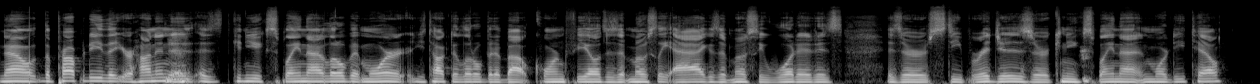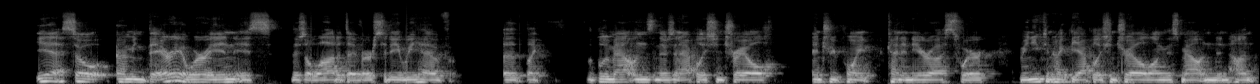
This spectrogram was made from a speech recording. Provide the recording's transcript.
Now, the property that you're hunting Yeah. is, is, can you explain that a little bit more? You talked a little bit about cornfields. Is it mostly ag? Is it mostly wooded? Is, is there steep ridges or can you explain that in more detail? yeah, so I mean, the area we're in is there's a lot of diversity. We have uh, like the Blue Mountains, and there's an Appalachian Trail entry point kind of near us where I mean, you can hike the Appalachian Trail along this mountain and hunt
